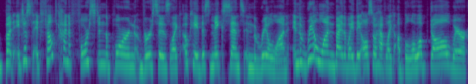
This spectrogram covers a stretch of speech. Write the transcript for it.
But it just, it felt kind of forced in the porn versus like, okay, this makes sense in the real one. In the real one, by the way, they also have like a blow up doll where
